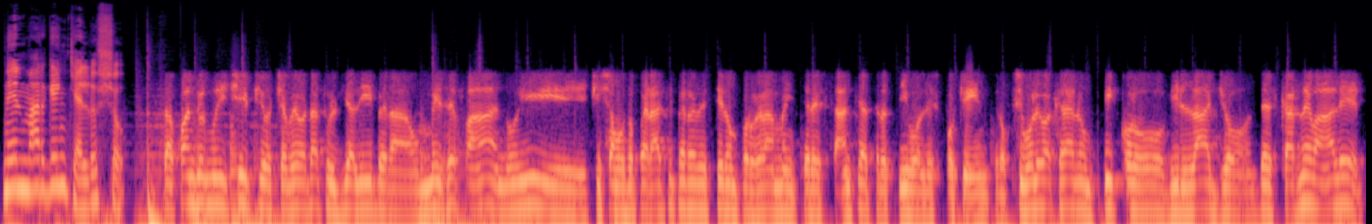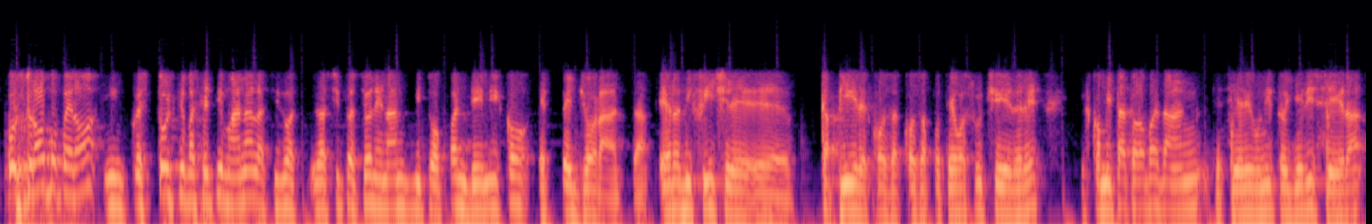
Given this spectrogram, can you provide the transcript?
nel Marghenchiello Show da quando il municipio ci aveva dato il via libera un mese fa, noi ci siamo adoperati per allestire un programma interessante e attrattivo all'Expo Centro. Si voleva creare un piccolo villaggio del carnevale. Purtroppo però in quest'ultima settimana la, situa- la situazione in ambito pandemico è peggiorata. Era difficile eh, capire cosa, cosa poteva succedere il comitato Rabadan, che si è riunito ieri sera,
